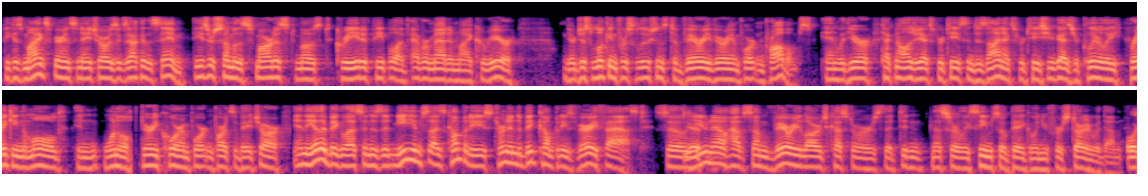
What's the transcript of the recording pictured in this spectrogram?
because my experience in HR is exactly the same. These are some of the smartest, most creative people I've ever met in my career. They're just looking for solutions to very, very important problems. And with your technology expertise and design expertise, you guys are clearly breaking the mold in one of the very core important parts of HR. And the other big lesson is that medium sized companies turn into big companies very fast. So Yeah. you now have some very large customers that didn't necessarily seem so big when you first started with them. Oh,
